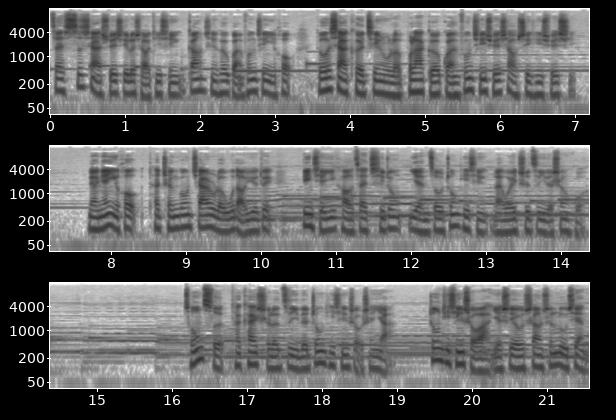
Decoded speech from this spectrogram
在私下学习了小提琴、钢琴和管风琴以后，德沃夏克进入了布拉格管风琴学校进行学习。两年以后，他成功加入了舞蹈乐队，并且依靠在其中演奏中提琴来维持自己的生活。从此，他开始了自己的中提琴手生涯。中提琴手啊，也是有上升路线的。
